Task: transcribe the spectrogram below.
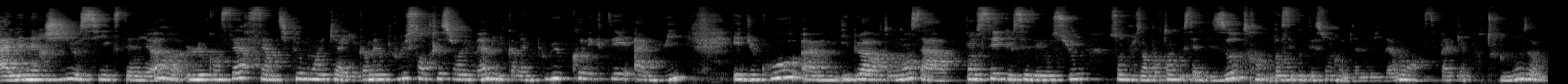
à l'énergie aussi extérieure. Le cancer, c'est un petit peu moins le cas. Il est quand même plus centré sur lui-même, il est quand même plus connecté à lui. Et du coup, euh, il peut avoir tendance à penser que ses émotions sont plus importantes que celles des autres, dans ses côtés sombres, bien évidemment. Hein, c'est pas le cas pour tout le monde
